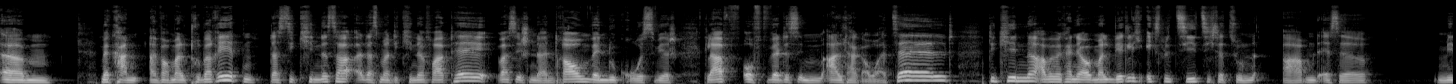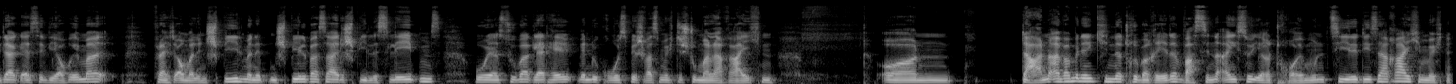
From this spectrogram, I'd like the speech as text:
ähm, man kann einfach mal drüber reden, dass die Kinder, dass man die Kinder fragt, hey, was ist denn dein Traum, wenn du groß wirst? Klar, oft wird es im Alltag auch erzählt, die Kinder, aber man kann ja auch mal wirklich explizit sich dazu ein Abendessen, Mittagessen, wie auch immer, vielleicht auch mal ein Spiel, man nimmt ein Spiel beiseite, Spiel des Lebens, wo er super erklärt, hey, wenn du groß bist, was möchtest du mal erreichen? Und dann einfach mit den Kindern drüber rede, was sind eigentlich so ihre Träume und Ziele, die sie erreichen möchten.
